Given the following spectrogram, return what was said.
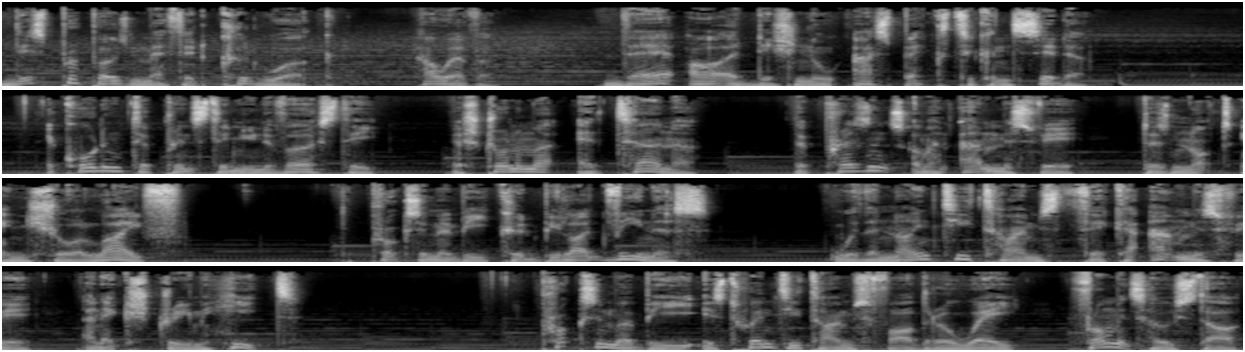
This proposed method could work. However, there are additional aspects to consider. According to Princeton University astronomer Ed Turner, the presence of an atmosphere does not ensure life. Proxima b could be like Venus, with a 90 times thicker atmosphere and extreme heat. Proxima b is 20 times farther away from its host star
